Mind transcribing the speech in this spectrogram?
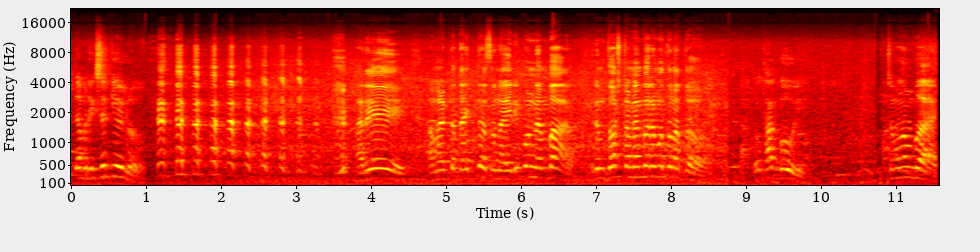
এতে আবার রিক্সের কি হইল? আরে আমার একটা দায়িত্ব আছে না এই রিপোর্ট মেম্বার এরকম দশটা মেম্বারের মতো না তো। তা থাকবোই। আচ্ছা মামুন ভাই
